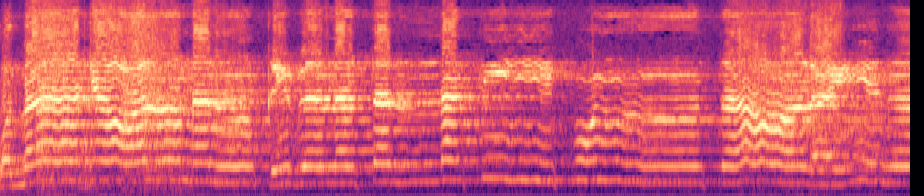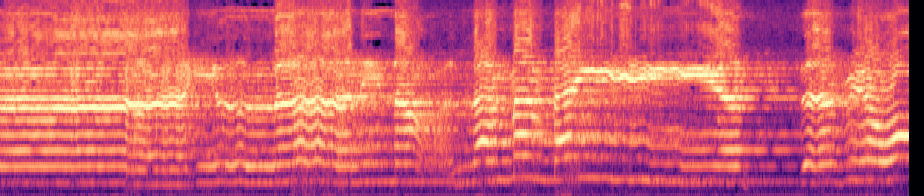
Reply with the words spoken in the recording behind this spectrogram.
وما جعلنا القبلة التي كنت عليها إلا لنعلم من يتبعون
